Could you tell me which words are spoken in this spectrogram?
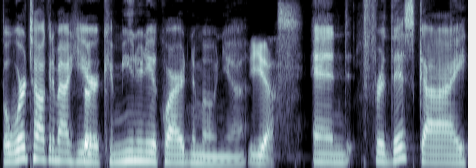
but we're talking about here So- community acquired pneumonia, Yes. and for this guy,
